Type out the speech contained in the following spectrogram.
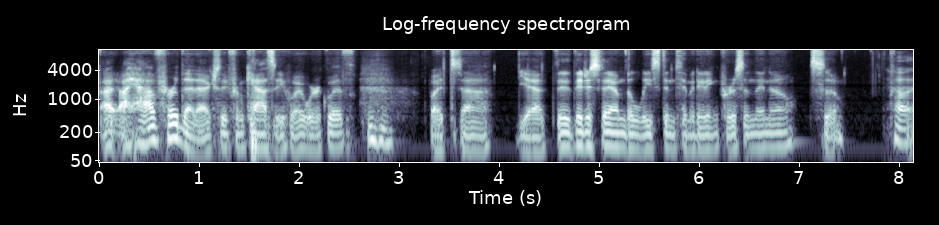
I I have heard that actually from Cassie, who I work with, Mhm. but uh, yeah, they, they just say I'm the least intimidating person they know. So, yeah.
